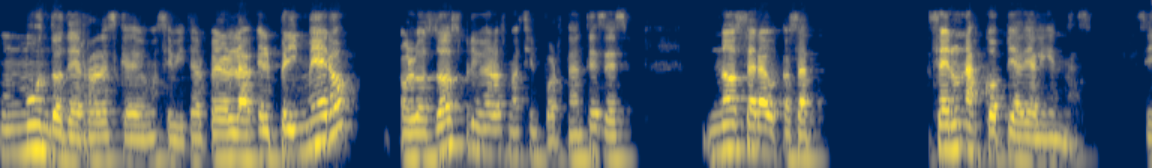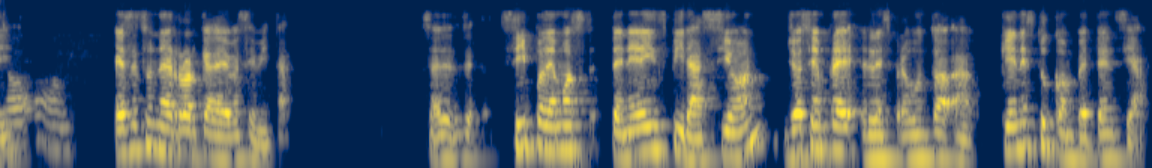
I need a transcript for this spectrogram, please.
mundo de errores que debemos evitar, pero el primero, o los dos primeros más importantes, es no ser, o sea, ser una copia de alguien más, ¿sí? Ese es un error que debes evitar. Sea, sí podemos tener inspiración. Yo siempre les pregunto, ¿quién es tu competencia?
